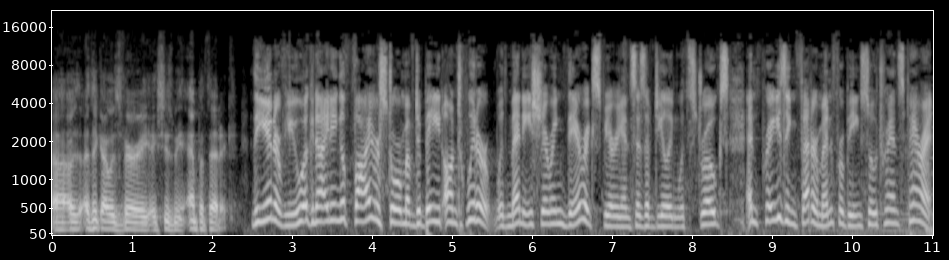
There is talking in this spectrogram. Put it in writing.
Uh, I, I think I was very, excuse me, empathetic. The interview igniting a firestorm of debate on Twitter, with many sharing their experiences of dealing with strokes and praising Fetterman for being so transparent.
